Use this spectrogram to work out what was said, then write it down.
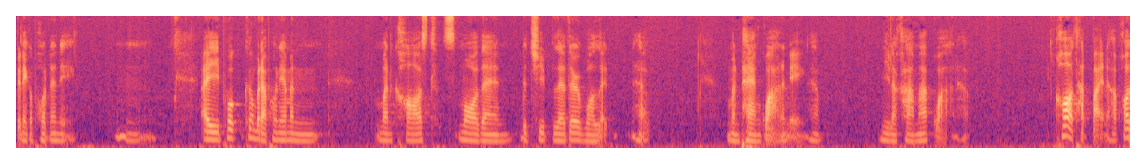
เป็นเอกพจน์นั่นเองอไอพวกเครื่องประดับพวกนี้มันมัน cost more than the cheap leather wallet นะครับ มันแพงกว่านั่นเองครับ มีราคามากกว่านะครับ ข้อถัดไปนะครับ ข้อ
